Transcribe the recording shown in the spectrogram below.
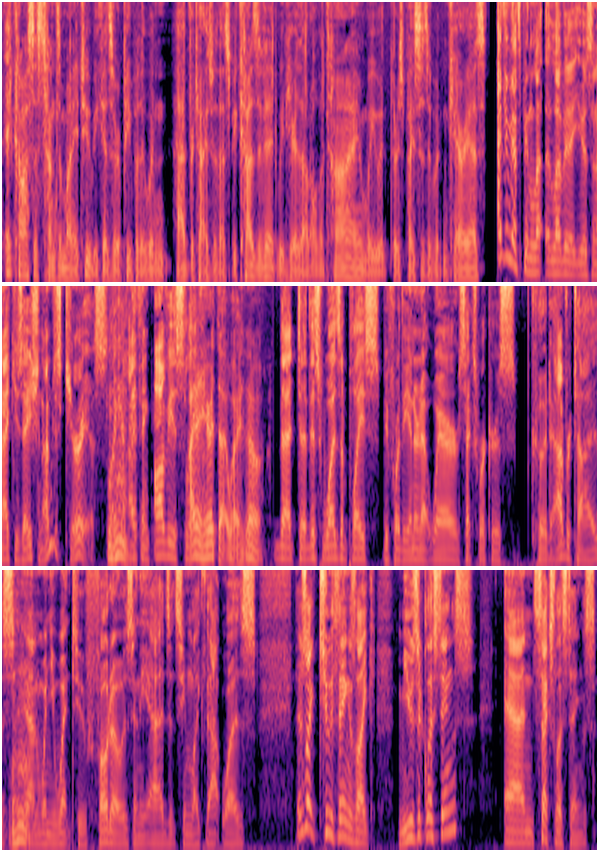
it cost us tons of money too because there were people that wouldn't advertise with us because of it. We'd hear that all the time. We would there's places that wouldn't carry us. I think that's been le- levied at you as an accusation. I'm just curious. Like mm-hmm. I think obviously I didn't hear it that way. No, that uh, this was a place before the internet where sex workers could advertise, mm-hmm. and when you went to photos in the ads, it seemed like that was. There's like two things like music listings and sex listings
